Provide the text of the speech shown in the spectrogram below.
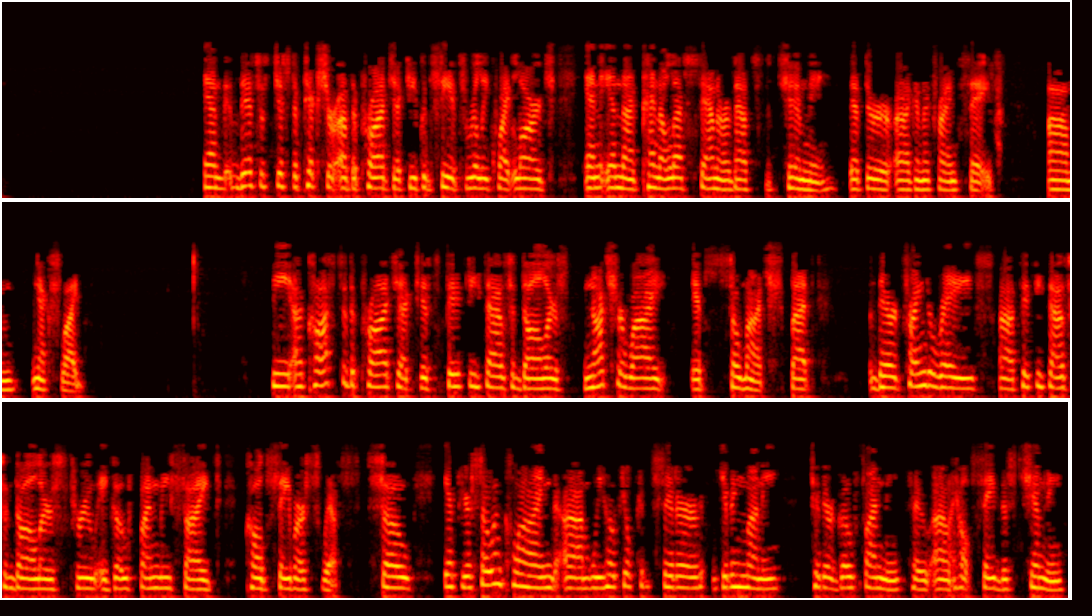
And this is just a picture of the project. You can see it's really quite large. And in the kind of left center, that's the chimney that they're uh, going to try and save. Um, next slide. The uh, cost of the project is $50,000. Not sure why it's so much, but they're trying to raise uh, $50,000 through a GoFundMe site called Save Our Swifts. So if you're so inclined, um, we hope you'll consider giving money to their GoFundMe to uh, help save this chimney.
